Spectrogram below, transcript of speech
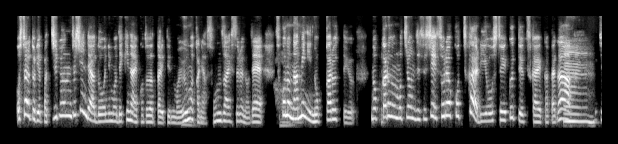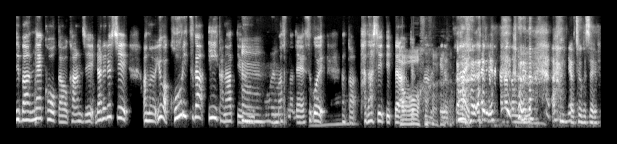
おっしゃる通り、やっぱ自分自身ではどうにもできないことだったりっていうのも世の中には存在するので、そこの波に乗っかるっていう、乗っかるのももちろんですし、それをこっちから利用していくっていう使い方が、うん一番ね、効果を感じられるし、あの、要は効率がいいかなっていうふうに思いますので、すごい、なんか、正しいって言ったら、おー結構なんですけど、あ はい。ありがとうかなと思います。あいや、ちょっとござい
